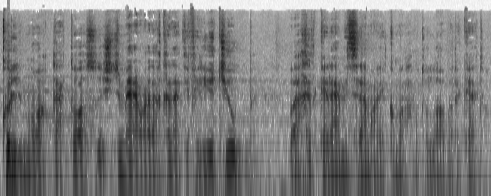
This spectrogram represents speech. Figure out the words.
كل مواقع التواصل الاجتماعي وعلى قناتي في اليوتيوب. وآخر كلامي السلام عليكم ورحمة الله وبركاته.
